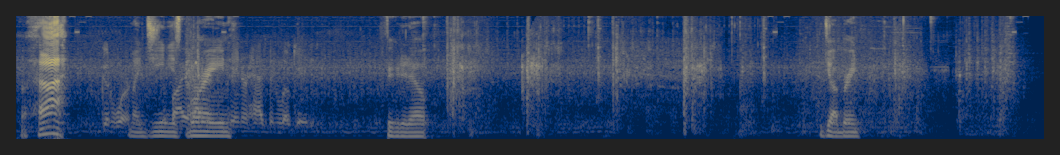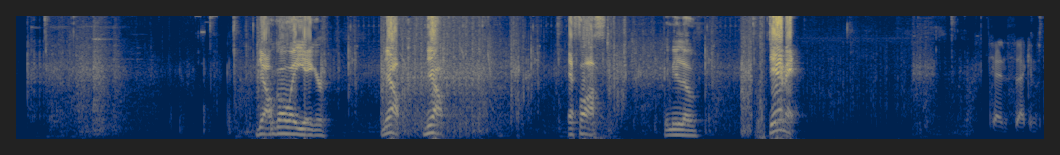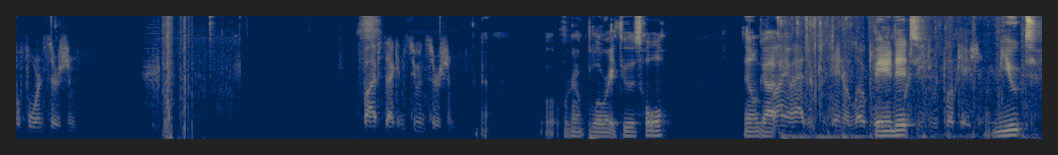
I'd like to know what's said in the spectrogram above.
Aha! Good work. My genius brain. has been located. Figured it out. Good job, brain. No, go away, Jaeger. No, no. F off. Leave me alone. Damn it! 10 seconds before insertion. 5 seconds to insertion. Well, we're gonna blow right through this hole. They don't got Biohazard container located. Bandit. Mute.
